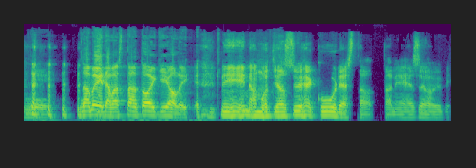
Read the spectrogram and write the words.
Niin. No meitä vastaan toikin oli. niin, no mutta jos yhden kuudesta ottaa, niin eihän se ole hyvin.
